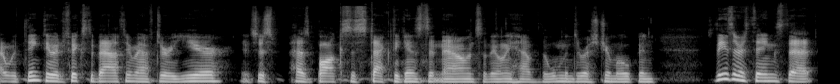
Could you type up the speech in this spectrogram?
I would think they would fix the bathroom after a year. It just has boxes stacked against it now, and so they only have the women's restroom open. So these are things that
